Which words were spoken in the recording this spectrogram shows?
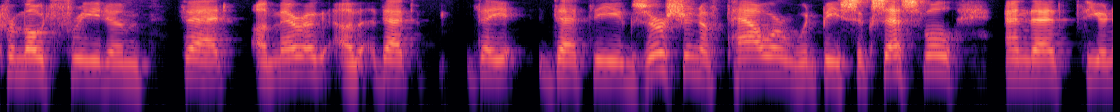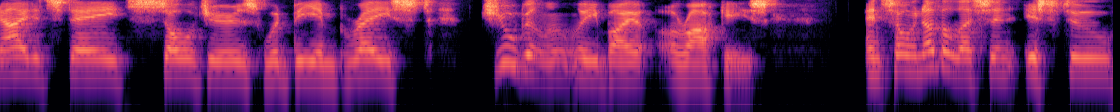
promote freedom, that America, uh, that they, that the exertion of power would be successful, and that the United States soldiers would be embraced jubilantly by Iraqis. And so another lesson is to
